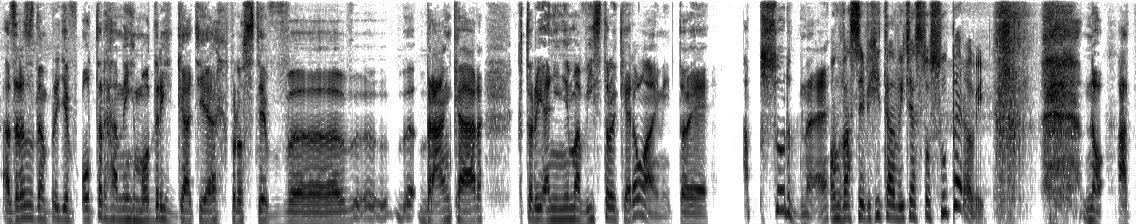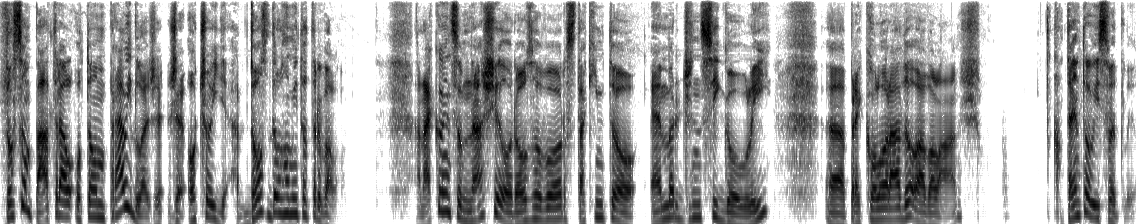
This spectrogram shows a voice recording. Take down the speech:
a zrazu tam príde v otrhaných modrých gatiach proste v, v bránkár, ktorý ani nemá výstroj Caroliny. To je absurdné. On vlastne vychytal víťazstvo superovi. No a to som pátral o tom pravidle, že, že o čo ide. A dosť dlho mi to trvalo. A nakoniec som našiel rozhovor s takýmto emergency goalie eh, pre Colorado Avalanche. A tento vysvetlil.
